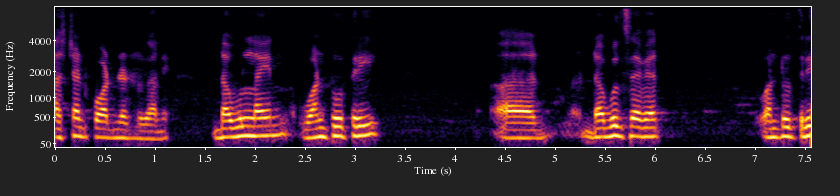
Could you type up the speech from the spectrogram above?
అసిస్టెంట్ కోఆర్డినేటర్ కానీ double nine one two three double seven one two three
